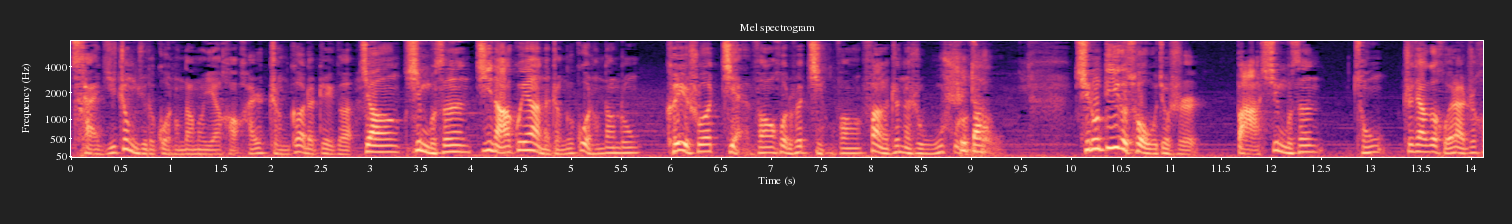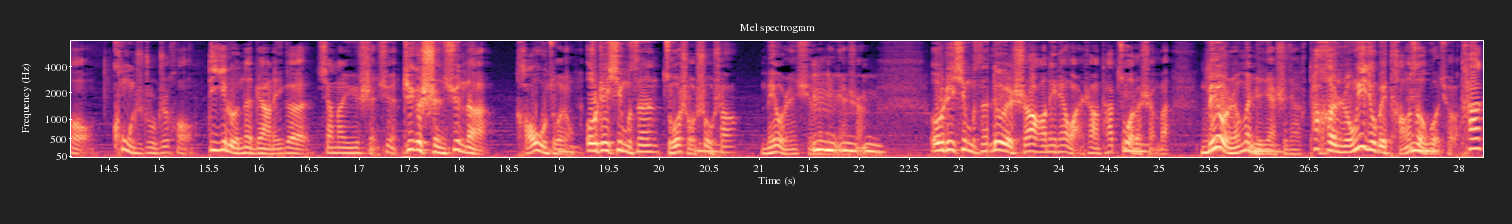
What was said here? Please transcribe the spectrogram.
采集证据的过程当中也好，还是整个的这个将辛普森缉拿归案的整个过程当中。可以说，检方或者说警方犯了真的是无数的错误。其中第一个错误就是把辛普森从芝加哥回来之后控制住之后，第一轮的这样的一个相当于审讯，这个审讯呢毫无作用。O.J. 辛普森左手受伤，没有人询问这件事儿。O.J. 辛普森六月十二号那天晚上他做了什么？没有人问这件事情，他很容易就被搪塞过去了。他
